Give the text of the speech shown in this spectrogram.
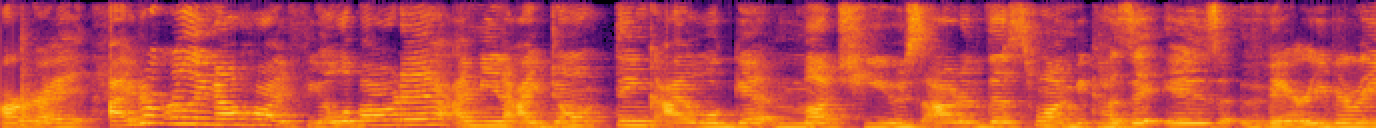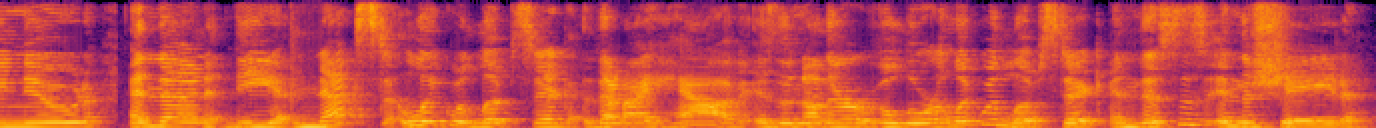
alright? I don't really know how I feel about it. I mean, I don't think I will get much use out of this one because it is very, very nude. And then the next liquid lipstick that I have is another velour liquid lipstick, and this is in the shade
